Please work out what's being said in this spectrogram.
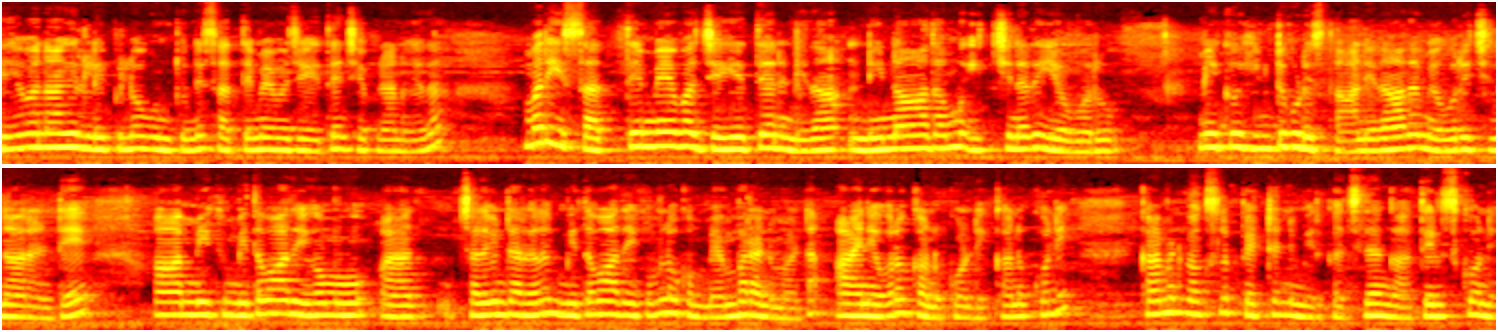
దేవనాగరి లిపిలో ఉంటుంది సత్యమేవ జయతే అని చెప్పినాను కదా. మరి ఈ సత్యమేవ జయతే అనే నినా నినాదము ఇచ్చినది ఎవరు? మీకు హింట్ కూడా ఇస్తా. ఆ నినాదం ఎవరు ఇచ్చినారంటే మీకు మితవాద యుగము చదివింటారు కదా మితవాద యుగంలో ఒక మెంబర్ అనమాట ఆయన ఎవరో కనుక్కోండి. కనుక్కొని కామెంట్ బాక్స్లో పెట్టండి మీరు ఖచ్చితంగా. తెలుసుకొని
